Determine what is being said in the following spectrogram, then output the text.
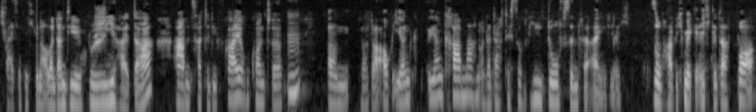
ich weiß jetzt nicht genau, aber dann die Logie halt da. Abends hatte die frei und konnte mhm. ähm, ja, da auch ihren, ihren Kram machen. Und da dachte ich so, wie doof sind wir eigentlich? So habe ich mir echt gedacht, boah,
